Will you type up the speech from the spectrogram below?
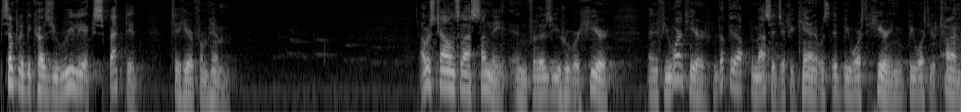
simply because you really expected to hear from Him. I was challenged last Sunday, and for those of you who were here, and if you weren't here, look up the message if you can. It was, it'd be worth hearing, it'd be worth your time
